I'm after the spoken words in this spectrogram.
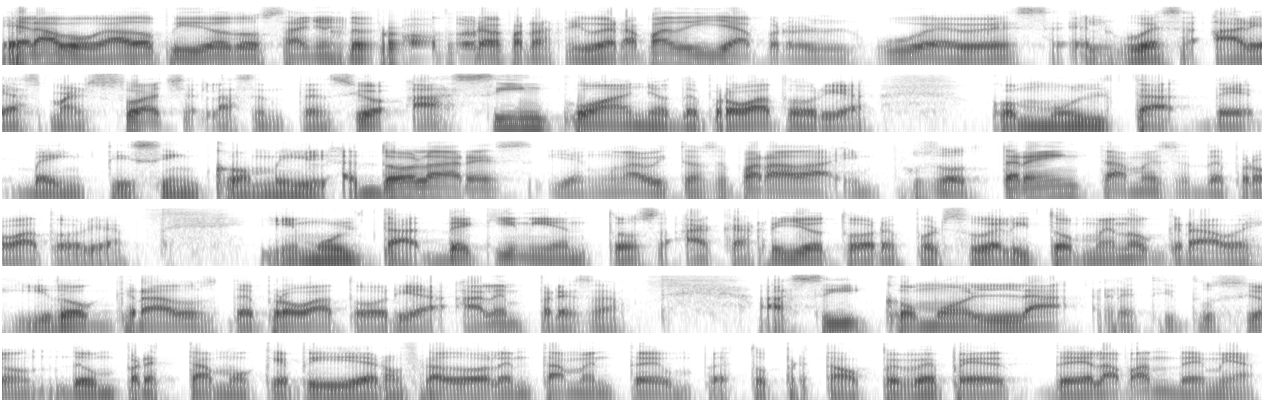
El abogado pidió dos años de probatoria para Rivera Padilla, pero el jueves el juez Arias Marswatch la sentenció a cinco años de probatoria con multa de 25 mil dólares y en una vista separada impuso 30 meses de probatoria y multa de 500 a Carrillo Torres por su delito menos grave y dos grados de probatoria a la empresa, así como la restitución de un préstamo que pidieron fraudulentamente de un estos préstamos PPP de la pandemia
